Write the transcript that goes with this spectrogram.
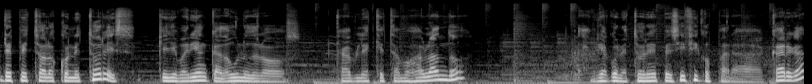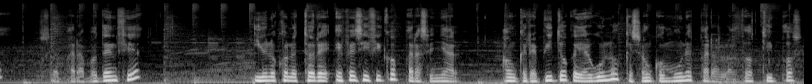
Respecto a los conectores que llevarían cada uno de los cables que estamos hablando, habría conectores específicos para carga, o sea, para potencia, y unos conectores específicos para señal, aunque repito que hay algunos que son comunes para los dos tipos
